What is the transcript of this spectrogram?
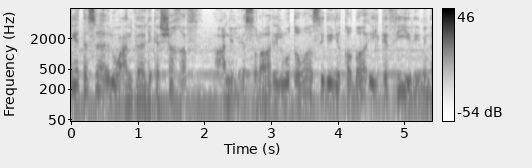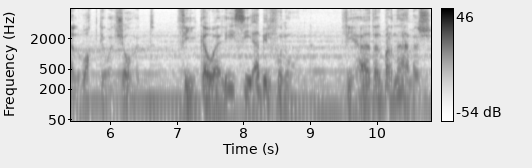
يتساءل عن ذلك الشغف عن الإصرار المتواصل لقضاء الكثير من الوقت والجهد في كواليس أبي الفنون. في هذا البرنامج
